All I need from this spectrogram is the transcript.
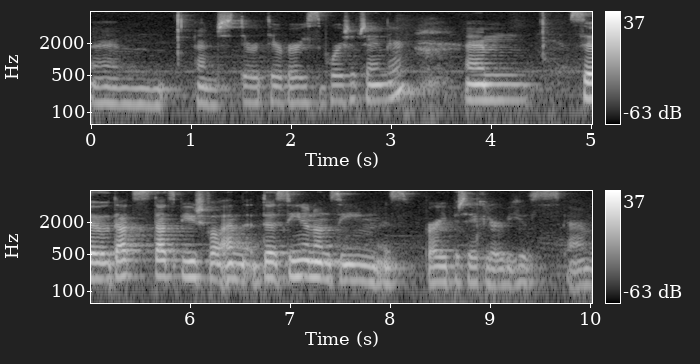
um, and they're they're very supportive down there. Um, so that's that's beautiful, and the seen and unseen is very particular because um,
